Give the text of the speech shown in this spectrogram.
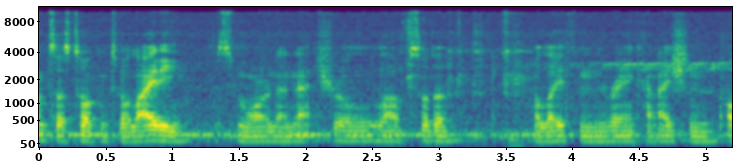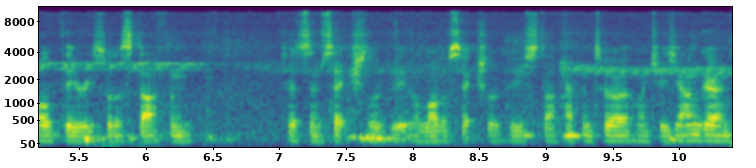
once I was talking to a lady, it's more in a natural love sort of belief in reincarnation, old theory sort of stuff, and she had some sexual abuse, a lot of sexual abuse stuff happened to her when she was younger, and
